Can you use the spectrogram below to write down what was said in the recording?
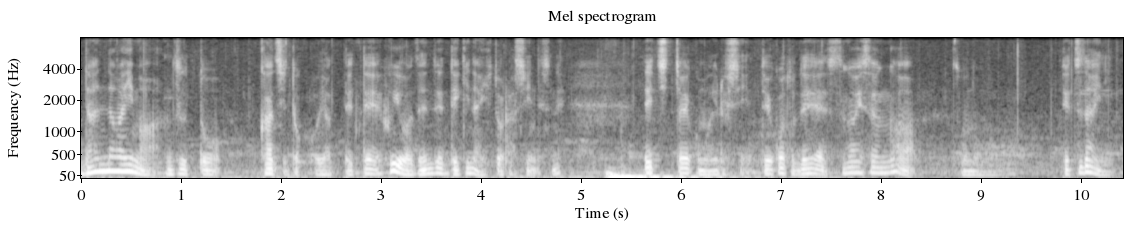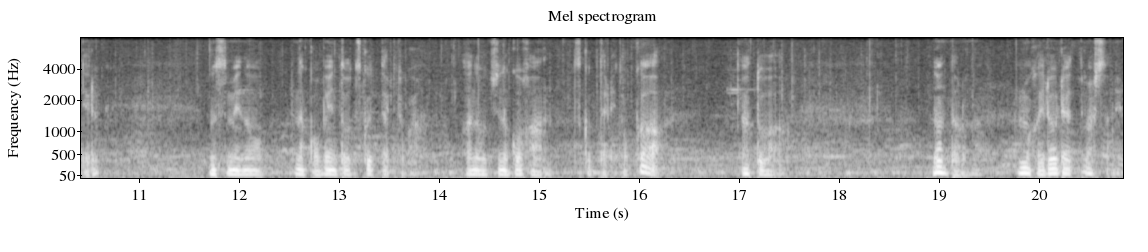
旦那が今ずっと家事とかをやってて、冬は全然できない人らしいんですね。で、ちっちゃい子もいるし、ということで、菅井さんが、その、手伝いに行ってる？娘のなんかお弁当作ったりとかあのうちのご飯作ったりとかあとは何だろうな。なんかいろいろやってましたね。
